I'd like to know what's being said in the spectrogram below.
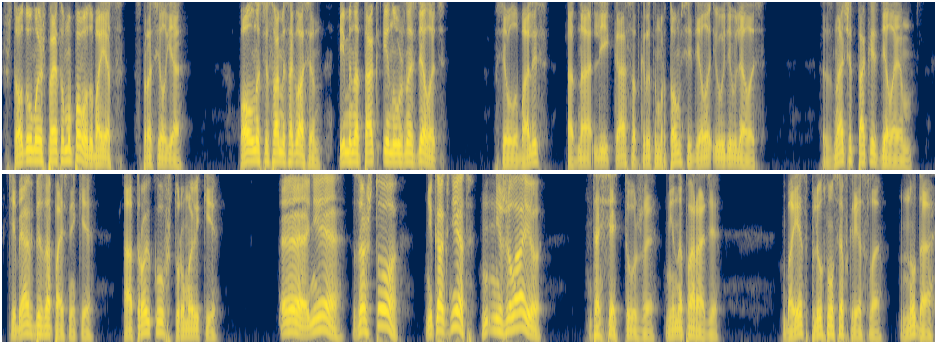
«Что думаешь по этому поводу, боец?» — спросил я. «Полностью с вами согласен. Именно так и нужно сделать». Все улыбались. Одна Лика с открытым ртом сидела и удивлялась. «Значит, так и сделаем. Тебя в безопаснике, а тройку в штурмовики». «Э, не, за что? Никак нет, не желаю». «Да сядь ты уже, не на параде». Боец плюхнулся в кресло. «Ну да.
